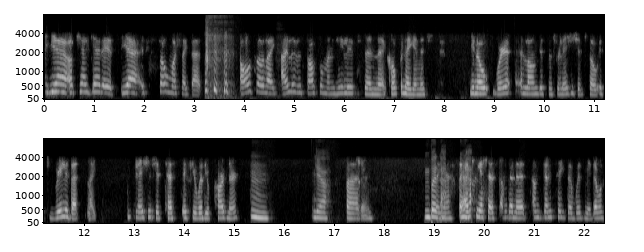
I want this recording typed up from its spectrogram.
Yeah, okay, I get it. Yeah, it's so much like that. also, like I live in Stockholm and he lives in uh, Copenhagen. It's you know we're a long distance relationship, so it's really that like relationship test if you're with your partner. Mm. Yeah, But um, but, but yeah, the IKEA test. I'm gonna I'm gonna take that with me. That was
